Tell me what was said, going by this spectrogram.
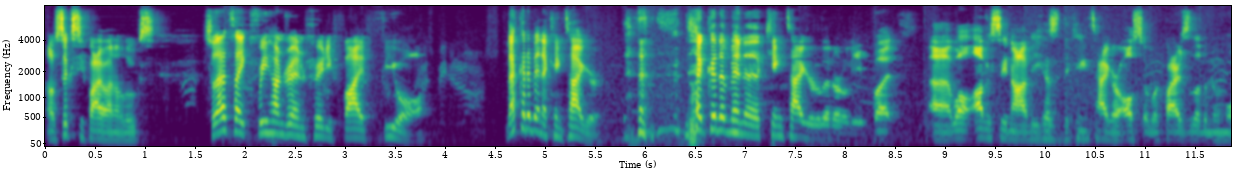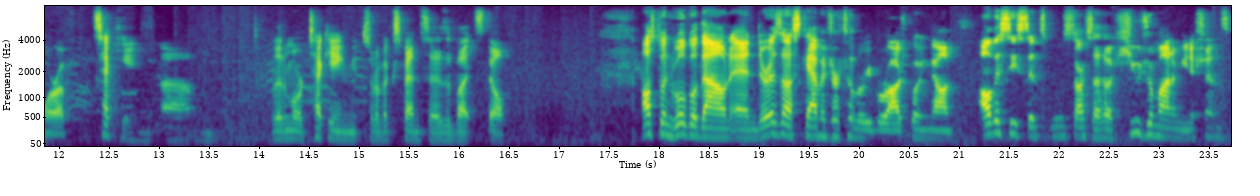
No, 65 on a Luchs. So that's like 335 fuel. That could have been a King Tiger. that could have been a King Tiger, literally, but, uh, well, obviously not, because the King Tiger also requires a little bit more of teching, um, a little more teching sort of expenses, but still. Ostwind will go down, and there is a Scavenge Artillery barrage going down. Obviously, since Moonstars has a huge amount of munitions,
